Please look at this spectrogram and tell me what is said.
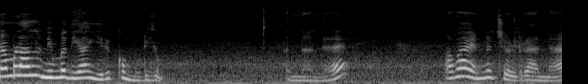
நம்மளால் நிம்மதியாக இருக்க முடியும். அதனால் அவள் என்ன சொல்கிறான்னா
